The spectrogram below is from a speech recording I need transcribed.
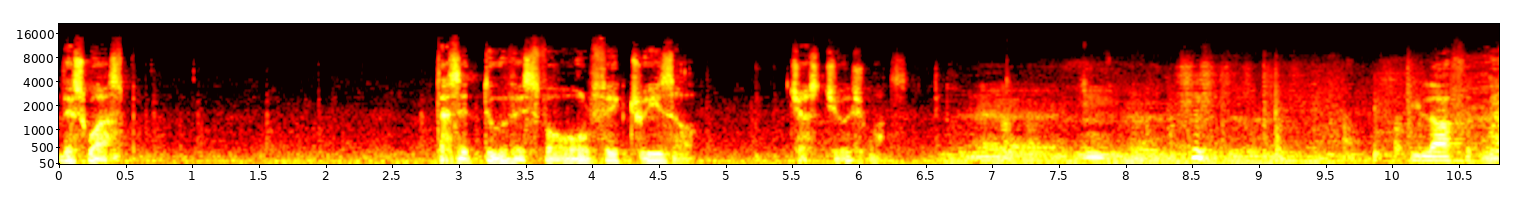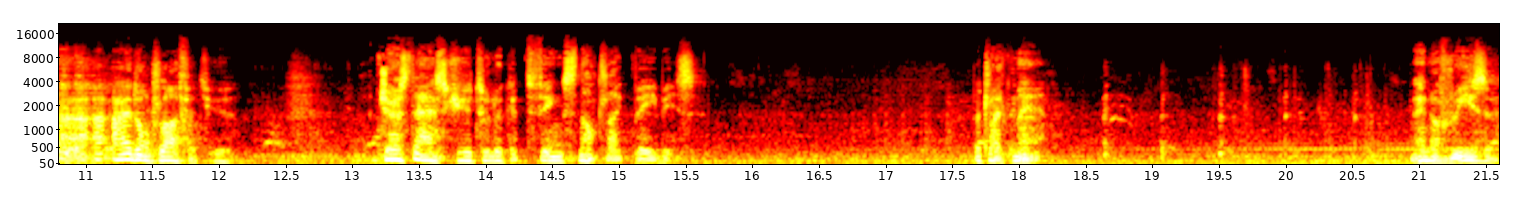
this wasp, does it do this for all fig trees or just Jewish ones? You laugh at me. I, I don't laugh at you. Just ask you to look at things not like babies, but like men. Men of reason.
